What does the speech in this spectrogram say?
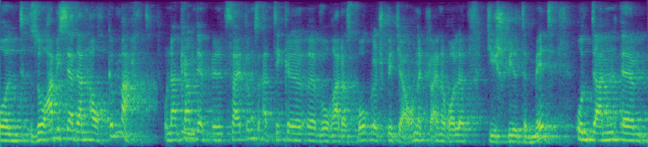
Und so habe ich es ja dann auch gemacht. Und dann kam mhm. der Bild-Zeitungsartikel, äh, wo Rados Bokel spielt ja auch eine kleine Rolle, die spielte mit. Und dann ähm,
